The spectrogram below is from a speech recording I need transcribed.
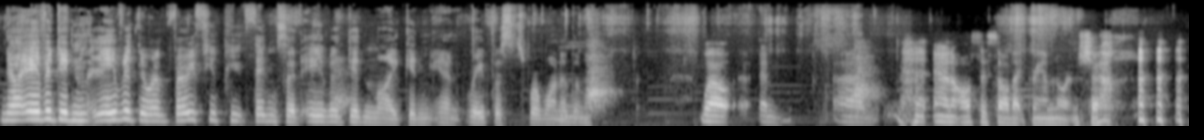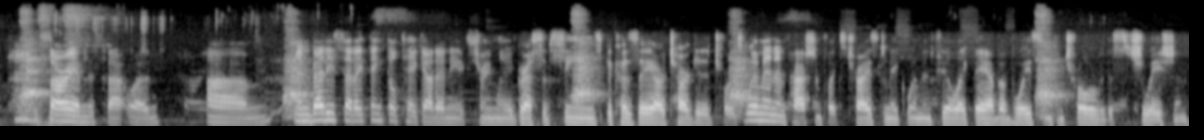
no, Ava didn't. Ava, there were very few pe- things that Ava didn't like, and, and rapists were one of them. well, and um, Anna also saw that Graham Norton show. Sorry, I missed that one. Um, and Betty said, I think they'll take out any extremely aggressive scenes because they are targeted towards women, and Passionflix tries to make women feel like they have a voice and control over the situation.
